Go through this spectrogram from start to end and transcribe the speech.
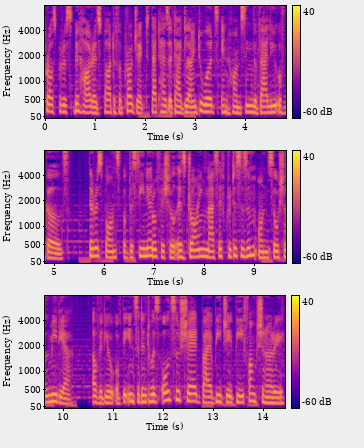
Prosperous Bihar as part of a project that has a tagline towards enhancing the value of girls. The response of the senior official is drawing massive criticism on social media. A video of the incident was also shared by a BJP functionary.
